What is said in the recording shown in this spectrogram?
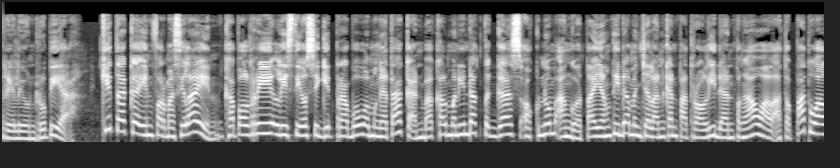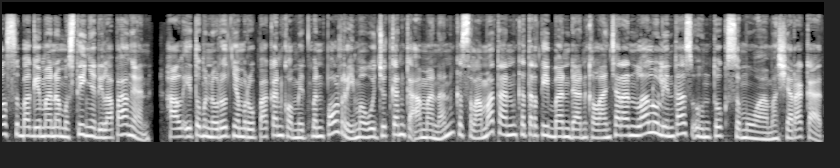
triliun rupiah. Kita ke informasi lain. Kapolri Listio Sigit Prabowo mengatakan bakal menindak tegas oknum anggota yang tidak menjalankan patroli dan pengawal atau patwal sebagaimana mestinya di lapangan. Hal itu menurutnya merupakan komitmen Polri mewujudkan keamanan, keselamatan, ketertiban, dan kelancaran lalu lintas untuk semua masyarakat.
